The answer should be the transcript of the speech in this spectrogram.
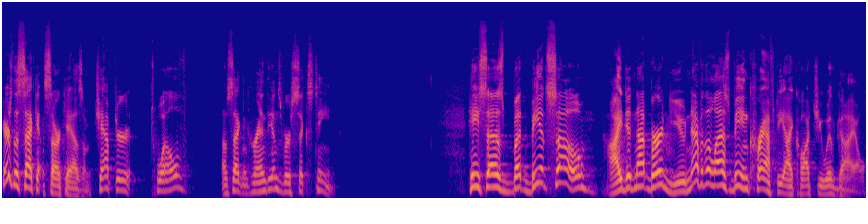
Here's the second sarcasm, chapter 12 of Second Corinthians, verse 16. He says, But be it so, I did not burden you. Nevertheless, being crafty, I caught you with guile.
